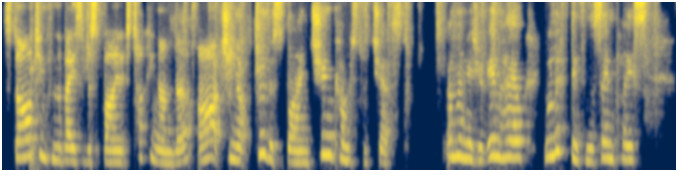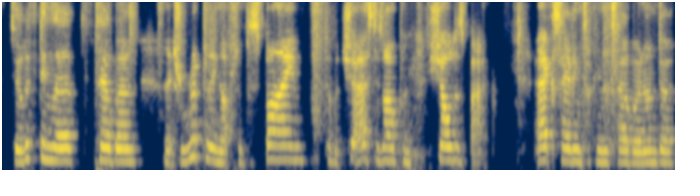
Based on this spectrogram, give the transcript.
starting from the base of the spine, it's tucking under, arching up through the spine, chin comes to the chest. And then as you inhale, you're lifting from the same place so you're lifting the tailbone and it's rippling up through the spine till the chest is open, shoulders back. Exhaling, tucking the tailbone under,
